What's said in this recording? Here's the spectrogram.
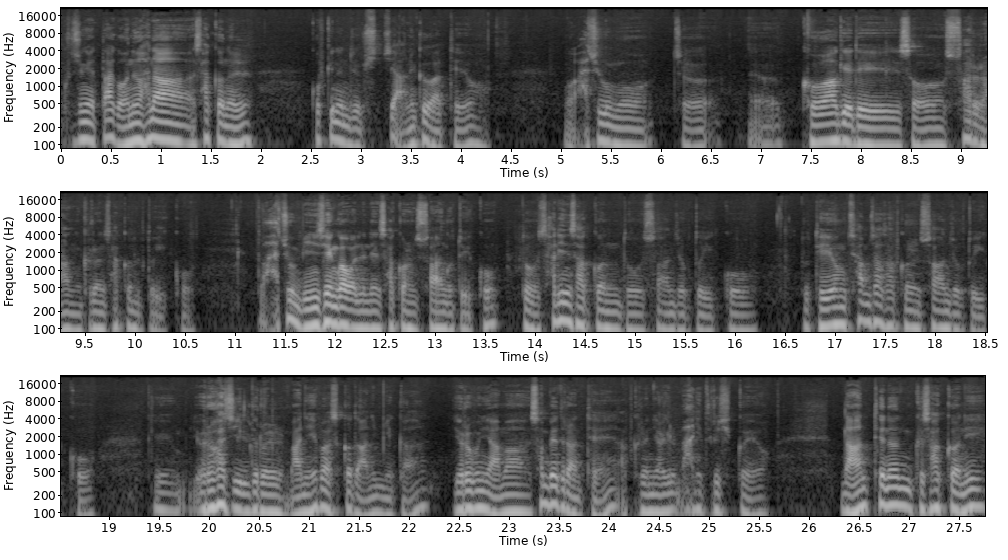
그 중에 딱 어느 하나 사건을 꼽기는 좀 쉽지 않을 것 같아요. 뭐 아주 뭐, 저, 어, 거학에 대해서 수사를 한 그런 사건들도 있고, 또 아주 민생과 관련된 사건을 수사한 것도 있고, 또 살인 사건도 수사한 적도 있고, 또 대형 참사 사건을 수사한 적도 있고, 그 여러 가지 일들을 많이 해봤을 것 아닙니까? 여러분이 아마 선배들한테 그런 이야기를 많이 들으실 거예요. 나한테는 그 사건이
